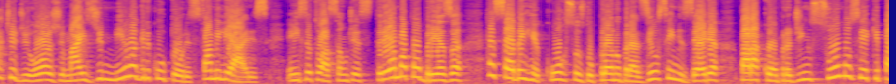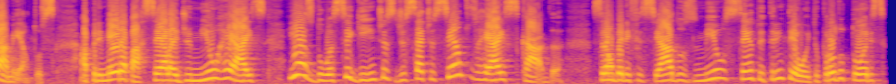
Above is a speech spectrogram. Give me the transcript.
partir de hoje, mais de mil agricultores familiares em situação de extrema pobreza recebem recursos do Plano Brasil Sem Miséria para a compra de insumos e equipamentos. A primeira parcela é de mil reais e as duas seguintes de 700 reais cada. Serão beneficiados 1.138 produtores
